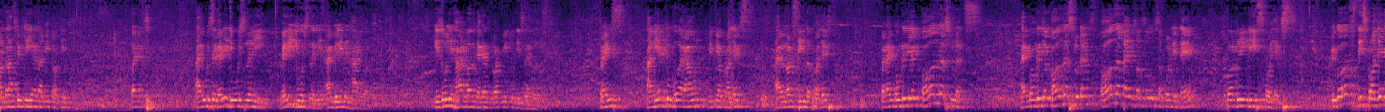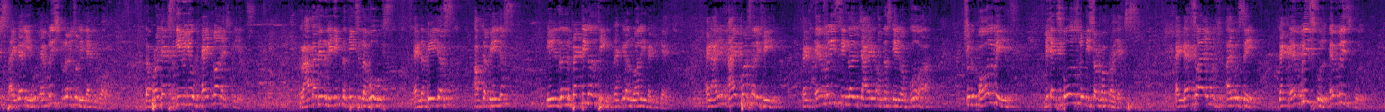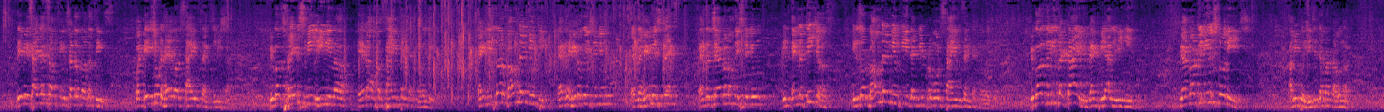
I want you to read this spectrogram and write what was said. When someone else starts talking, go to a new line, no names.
For the last 50 years, I've been talking. But I would say very devotionally, very devotionally, I believe in hard work. It's only hard work that has brought me to this level. Friends, I'm yet to go around with your projects. I have not seen the projects. But I congratulate all the students. I congratulate all the students, all the parents also who supported them for doing these projects. Because these projects, I tell you, every student should get involved. The projects give you hands-on experience. Rather than reading the things in the books and the pages after pages, it is a practical thing, practical knowledge that you get. And I, I personally feel that every single child of the state of Goa should always be exposed to these sort of projects. And that's why I would, I would say that every school, every school, they may silence some things, certain other things, but they should have a science exhibition. Because friends, we live in an era of science and technology. And it is our bounden duty as the head of the institute, as the headmistress, as the chairman of the institute, and the teachers, it is our bounden duty that we promote science and technology. Because this is the time that we are living in. We are not living in a stone age.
